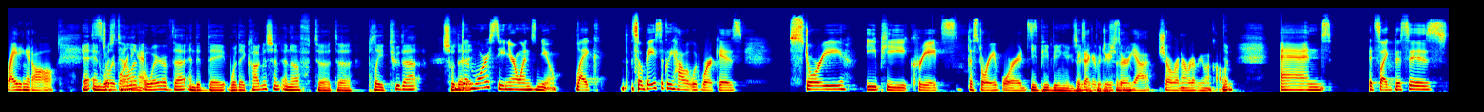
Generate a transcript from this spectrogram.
writing it all. and, and was talent it. aware of that and did they were they cognizant enough to to play to that so that the it, more senior ones knew. Like, so basically, how it would work is story EP creates the storyboards. EP being executive, executive producer, yeah, showrunner, whatever you want to call Yep. him. And it's like this is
